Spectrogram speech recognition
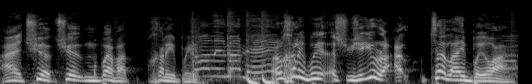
哎，却却没办法喝了一杯，而喝了一杯，许仙又说啊，再来一杯吧，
